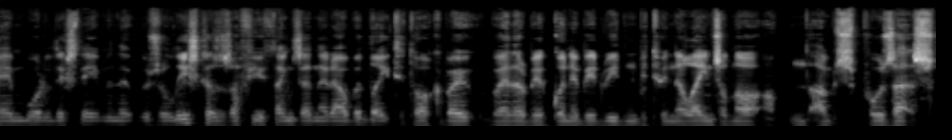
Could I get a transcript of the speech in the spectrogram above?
um, more of the statement that was released, because there's a few things in there I would like to talk about, whether we're going to be reading between the lines or not. I suppose that's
